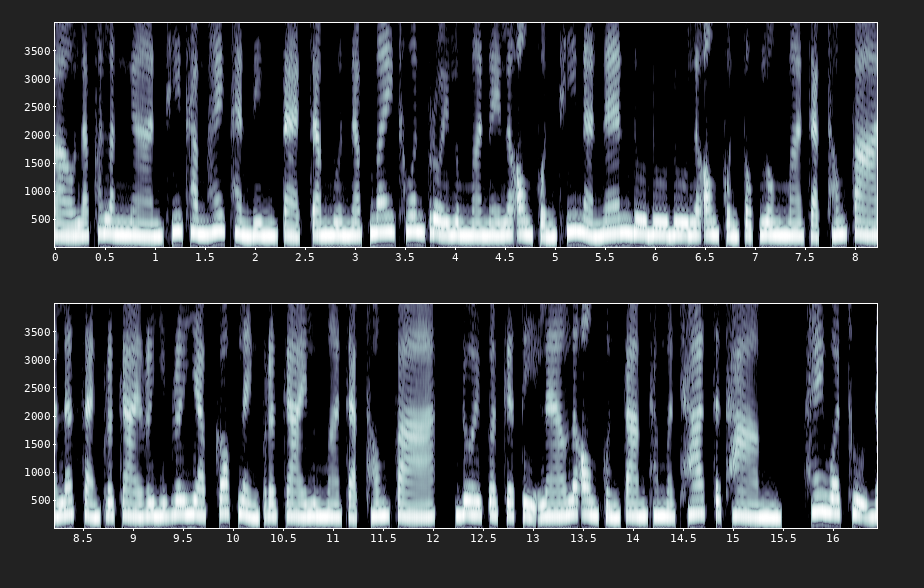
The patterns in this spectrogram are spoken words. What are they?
บาๆ และพลังงานที่ทำให้แผ่นดินแตกจำนวนนับไม่ถ้วนโปรยลงมาในละอองฝนที่หนาแน่นดูดูดูละอองฝนตกลงมาจากท้องฟ้า และแสงประกายระยิบระยับก็เปล่งประกายลงมาจากท้องฟ้า โดยปกติแล้วละอองฝนตามธรรมชาติจะทำ ให้วัตถุใ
